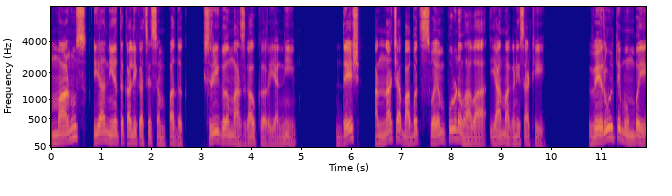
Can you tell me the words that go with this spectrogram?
माणूस या नियतकालिकाचे संपादक श्री ग. माजगावकर यांनी देश अन्नाच्या बाबत स्वयंपूर्ण व्हावा या मागणीसाठी वेरूळ ते मुंबई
